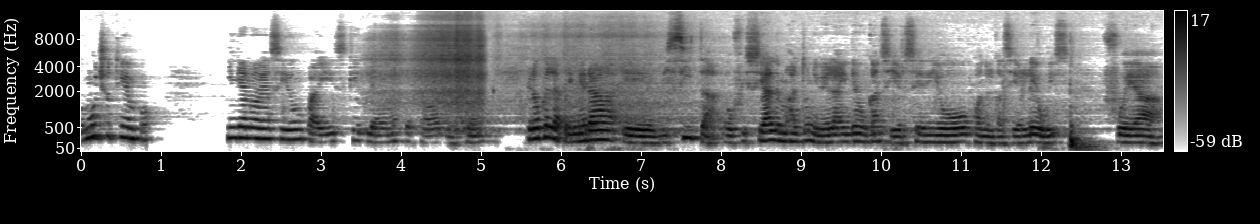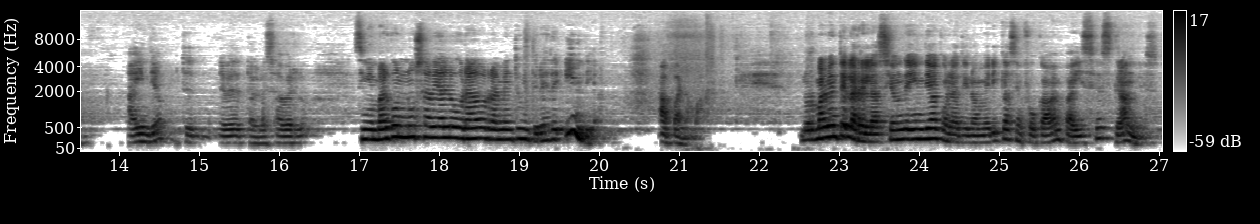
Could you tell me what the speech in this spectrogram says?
Por mucho tiempo, India no había sido un país que le habíamos prestado atención. Creo que la primera eh, visita oficial de más alto nivel a India de un canciller se dio cuando el canciller Lewis fue a, a India. Usted debe tal vez saberlo. Sin embargo, no se había logrado realmente un interés de India a Panamá. Normalmente la relación de India con Latinoamérica se enfocaba en países grandes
